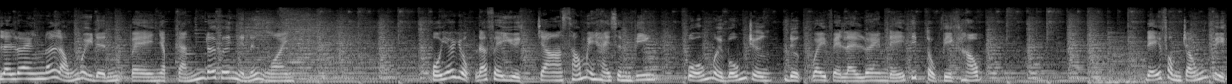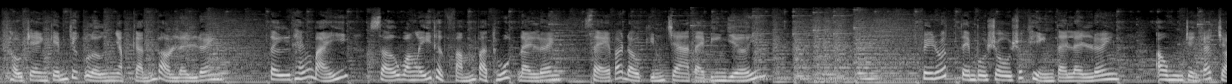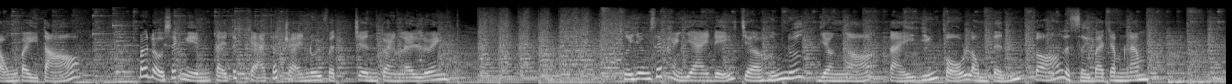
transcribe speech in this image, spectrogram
Đài Loan nới lỏng quy định về nhập cảnh đối với người nước ngoài. Bộ Giáo dục đã phê duyệt cho 62 sinh viên của 14 trường được quay về Đài Loan để tiếp tục việc học. Để phòng chống việc khẩu trang kém chất lượng nhập cảnh vào Đài Loan, từ tháng 7, Sở Quản lý Thực phẩm và Thuốc Đài Loan sẽ bắt đầu kiểm tra tại biên giới. Virus Temposo xuất hiện tại Đài Loan, ông Trần Cát Trọng bày tỏ bắt đầu xét nghiệm tại tất cả các trại nuôi vịt trên toàn Đài Loan. Người dân xếp hàng dài để chờ hứng nước dần ngõ tại giếng cổ Long Tỉnh có lịch sử 300 năm.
